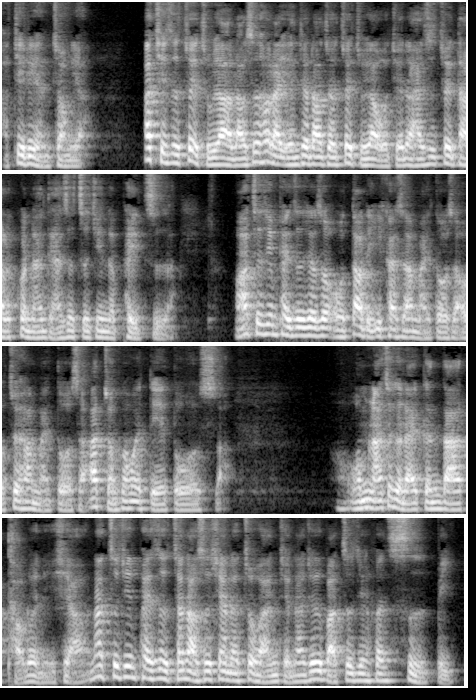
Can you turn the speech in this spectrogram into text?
啊，纪律很重要啊。其实最主要，老师后来研究到最最主要，我觉得还是最大的困难点还是资金的配置啊。啊，资金配置就是说我到底一开始要买多少，我最后买多少啊，总共会跌多少？我们拿这个来跟大家讨论一下。那资金配置，陈老师现在做法很简单，就是把资金分四笔。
